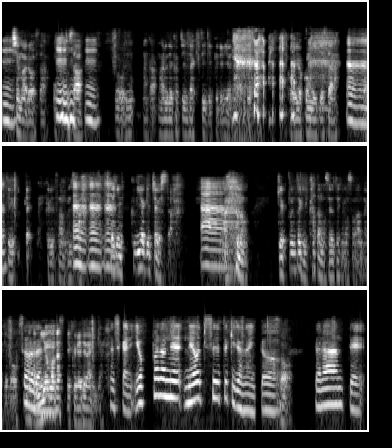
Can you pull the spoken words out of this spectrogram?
うんシェマルをさ、うん置くとさ、うん。そうなんかまるでこっちに抱きついてくれるような感じで、こう横向いてさ、うん抱きくれてたのにうんさ、うんうん。最近首上げちゃうしさ、ああの、ゲップの時に肩乗せる時もそうなんだけど、そうだねなんか身を任せてくれてないんだよ。あ、確かに。よっぽどね、寝落ちするときじゃないと、そだらーんって、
